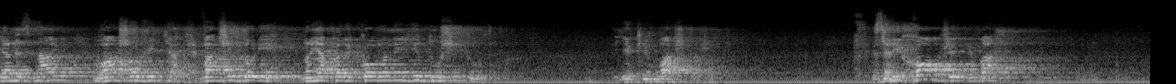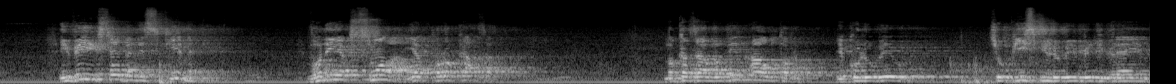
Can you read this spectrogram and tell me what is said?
я не знаю вашого життя, ваших доріг, але я переконаний, є душі тут, яким важко жити. З гріхом жити важко. І ви їх себе не скинете. Вони як смола, як проказа. Но казав один автор, яку любив, цю пісню любив Білі Греєм.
